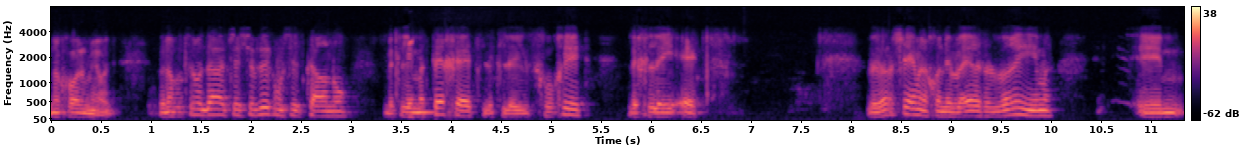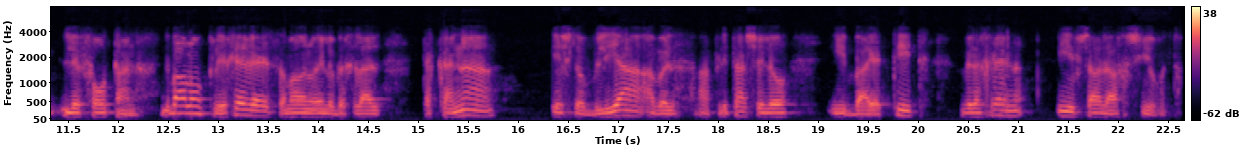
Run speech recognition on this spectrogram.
נכון מאוד. ואנחנו צריכים לדעת שיש הבדל, כמו שהזכרנו, בכלי מתכת, לכלי זכוכית, לכלי עץ. ובעזרת השם אנחנו נבהר את הדברים אמ, לפורטן. דיברנו, כלי חרס, אמרנו אין לו בכלל תקנה, יש לו בליעה, אבל הפליטה שלו היא בעייתית, ולכן אי אפשר להכשיר אותו.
